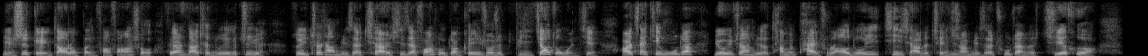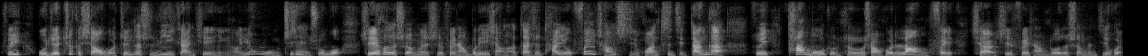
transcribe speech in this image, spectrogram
也是给到了本方防守非常大程度的一个支援。所以这场比赛，切尔西在防守端可以说是比较的稳健，而在进攻端，由于这场比赛他们派出了奥多伊替下了前几场比赛出战的杰赫，所以我觉得这个效果真的是立竿见影啊！因为我们之前也说过，杰赫的射门是非常不理想的，但是他又非常喜欢自己单干，所以他某种程度上会浪费切尔西非常多的射门机会。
